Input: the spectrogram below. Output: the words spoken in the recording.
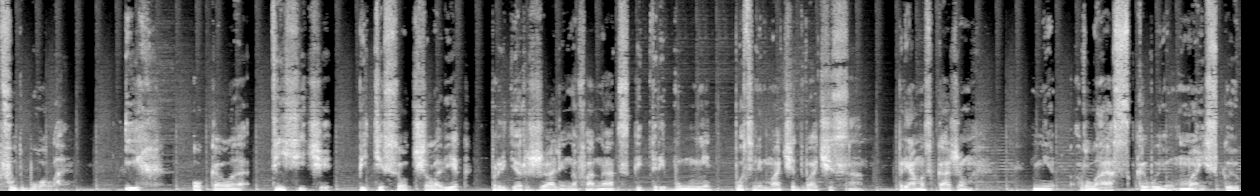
футбола. Их около 1500 человек продержали на фанатской трибуне после матча два часа. Прямо скажем, не в ласковую майскую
